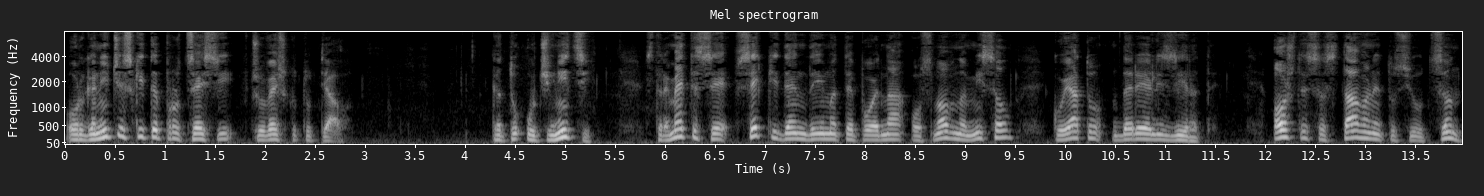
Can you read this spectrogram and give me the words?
органическите процеси в човешкото тяло. Като ученици, стремете се всеки ден да имате по една основна мисъл, която да реализирате. Още със ставането си от сън,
